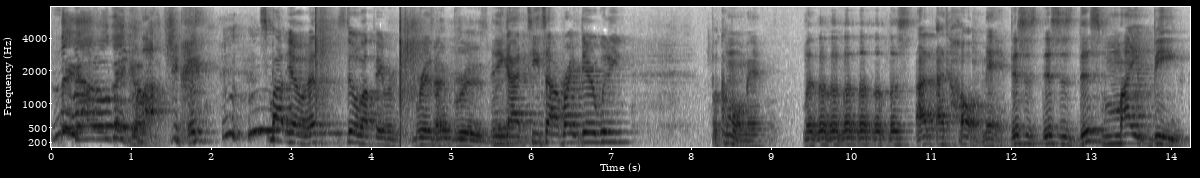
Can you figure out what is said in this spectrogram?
Nigga, I don't think about you. Spot, yo, that's still my favorite Brizz. That Brizz, And he got T Top right there with him. But come on, man. Let, let, let, let, let, let, let's. I, I, oh man, this is this is this might be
